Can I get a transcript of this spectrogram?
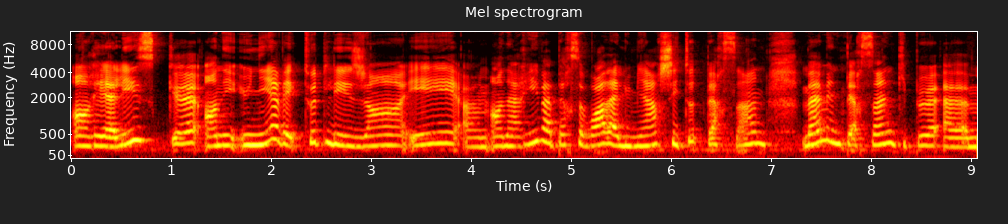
on réalise qu'on est uni avec toutes les gens et euh, on arrive à percevoir la lumière chez toute personne, même une personne qui peut euh,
